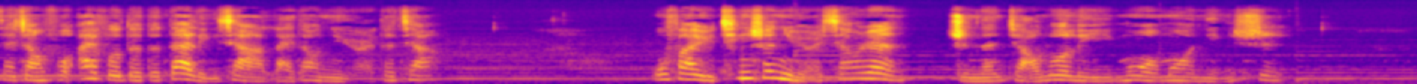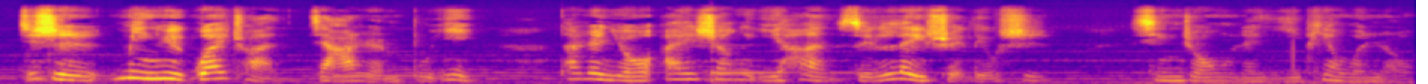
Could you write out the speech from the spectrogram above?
在丈夫艾佛德的带领下来到女儿的家，无法与亲生女儿相认，只能角落里默默凝视。即使命运乖舛，家人不易，她任由哀伤遗憾随泪水流逝，心中仍一片温柔。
